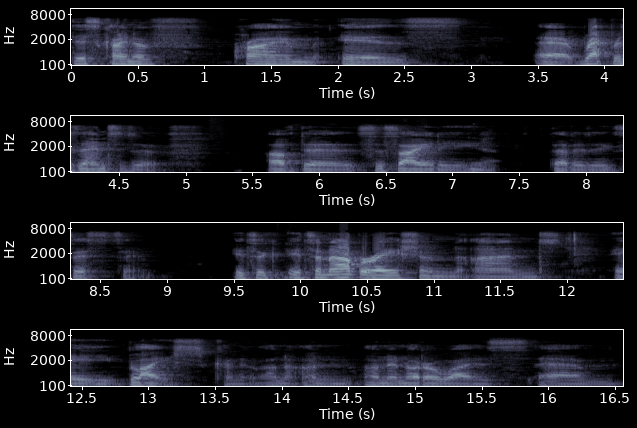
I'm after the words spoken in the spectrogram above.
this kind of crime is uh, representative of the society Yeah. That it exists in. It's a it's an aberration and a blight, kind of on on on an otherwise um,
